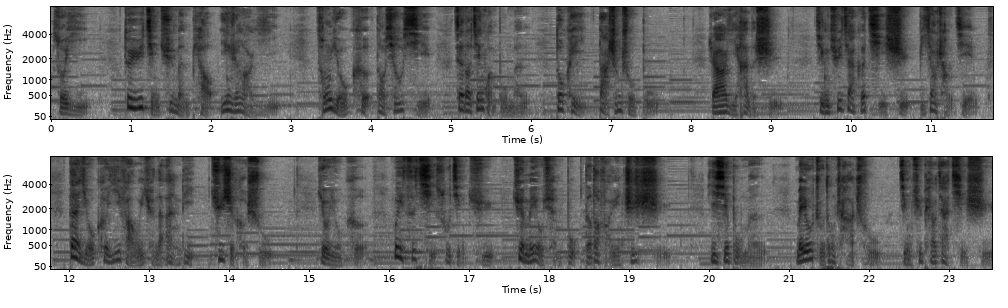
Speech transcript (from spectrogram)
所以，对于景区门票因人而异，从游客到消协再到监管部门都可以大声说不。然而遗憾的是。景区价格歧视比较常见，但游客依法维权的案例屈指可数。有游客为此起诉景区，却没有全部得到法院支持。一些部门没有主动查处景区票价歧视，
